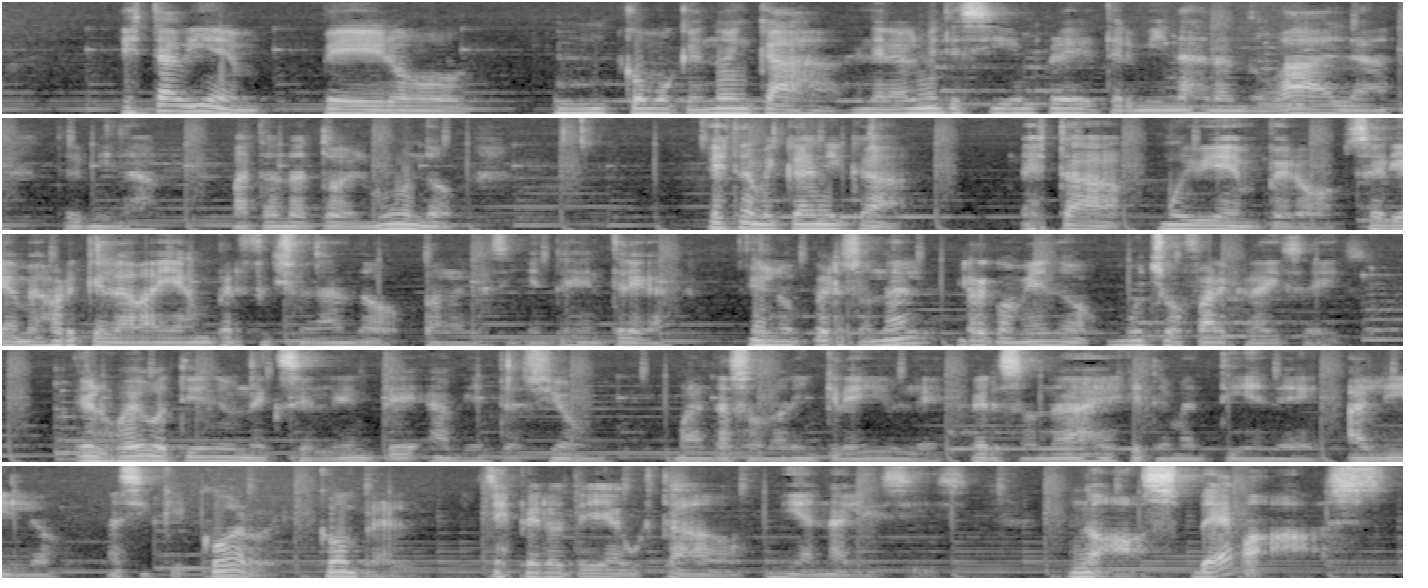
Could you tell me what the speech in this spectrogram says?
está bien, pero mm, como que no encaja. Generalmente siempre terminas dando bala, terminas matando a todo el mundo. Esta mecánica está muy bien, pero sería mejor que la vayan perfeccionando para las siguientes entregas. En lo personal, recomiendo mucho Far Cry 6. El juego tiene una excelente ambientación, banda sonora increíble, personajes que te mantienen al hilo, así que corre, cómpralo. Espero te haya gustado mi análisis. Nos vemos.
